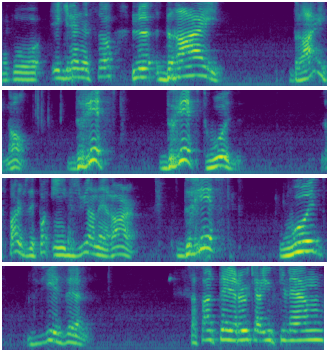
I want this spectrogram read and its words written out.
On va égrener ça. Le dry. Dry? Non. Drift Driftwood. J'espère que je ne vous ai pas induit en erreur. Driftwood diesel. Ça sent le terreux qui arrive filaine.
